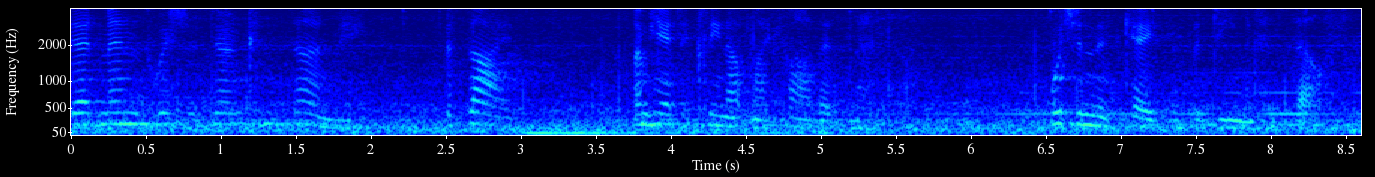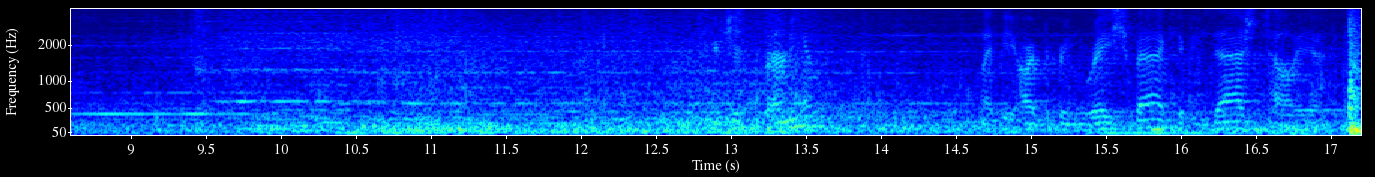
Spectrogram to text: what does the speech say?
Dead men's wishes don't concern me. Besides, I'm here to clean up my father's mess. Which in this case is the demon himself. You're just burning him? Might be hard to bring Ra's back if he's Ash Talia.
